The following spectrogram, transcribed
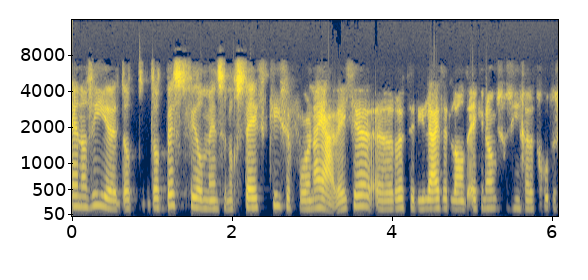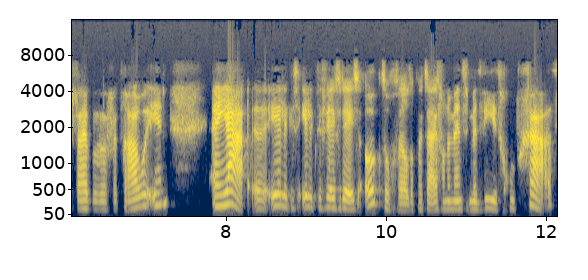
En dan zie je dat, dat best veel mensen nog steeds kiezen voor, nou ja, weet je, eh, Rutte die leidt het land, economisch gezien gaat het goed, dus daar hebben we vertrouwen in. En ja, eh, eerlijk is eerlijk, de VVD is ook toch wel de partij van de mensen met wie het goed gaat.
